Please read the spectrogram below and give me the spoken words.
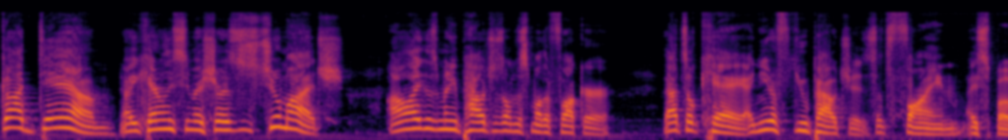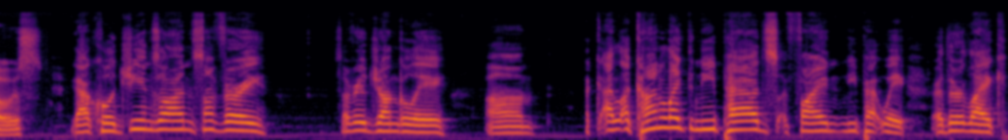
God damn! Now you can't really see my shirt. This is too much. I don't like as many pouches on this motherfucker. That's okay. I need a few pouches. That's fine, I suppose. Got cool jeans on. It's not very, it's not very jungly. Um, I, I, I kind of like the knee pads. I find knee pad. Wait, are there like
